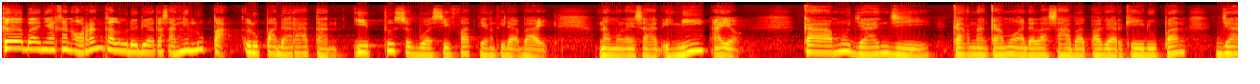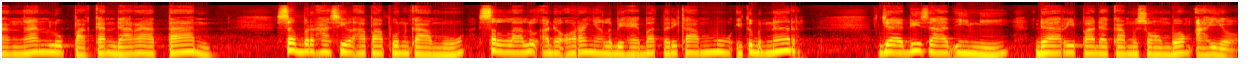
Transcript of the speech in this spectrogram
kebanyakan orang kalau udah di atas angin lupa, lupa daratan. Itu sebuah sifat yang tidak baik. Nah mulai saat ini, ayo, kamu janji, karena kamu adalah sahabat pagar kehidupan, jangan lupakan daratan. Seberhasil apa pun kamu, selalu ada orang yang lebih hebat dari kamu, itu benar. Jadi saat ini, daripada kamu sombong, ayo,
